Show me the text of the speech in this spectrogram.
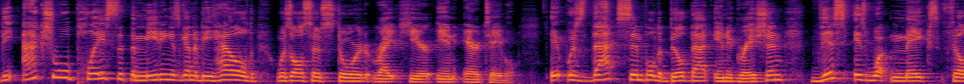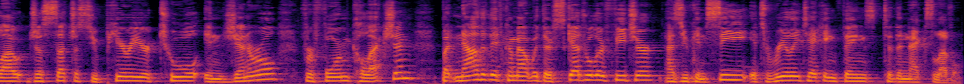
the actual place that the meeting is going to be held was also stored right here in Airtable. It was that simple to build that integration. This is what makes Fillout just such a superior tool in general for form collection. But now that they've come out with their scheduler feature, as you can see, it's really taking things to the next level.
